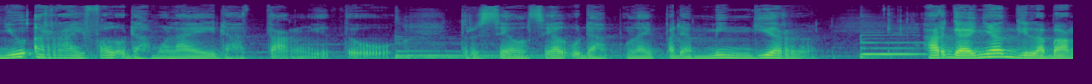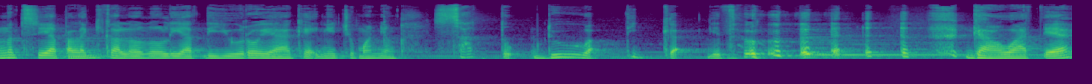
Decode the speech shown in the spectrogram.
new arrival udah mulai datang gitu. Terus sale-sale udah mulai pada minggir. Harganya gila banget sih, apalagi kalau lo lihat di euro ya, kayaknya cuman yang satu, dua, tiga gitu. Gawat ya.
